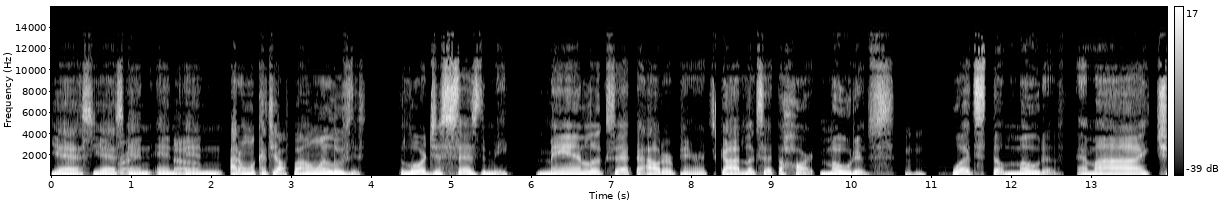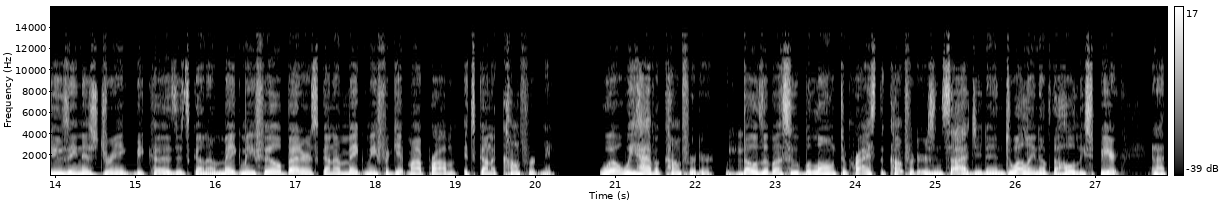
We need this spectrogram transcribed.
Yes, yes, Right. and and Um, and I don't want to cut you off, but I don't want to lose this. The Lord just says to me, "Man looks at the outer appearance; God looks at the heart, motives." Mhm. What's the motive? Am I choosing this drink because it's going to make me feel better? It's going to make me forget my problems. It's going to comfort me. Well, we have a comforter. Mhm. Those of us who belong to Christ, the comforter is inside you, the indwelling of the Holy Spirit. And I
